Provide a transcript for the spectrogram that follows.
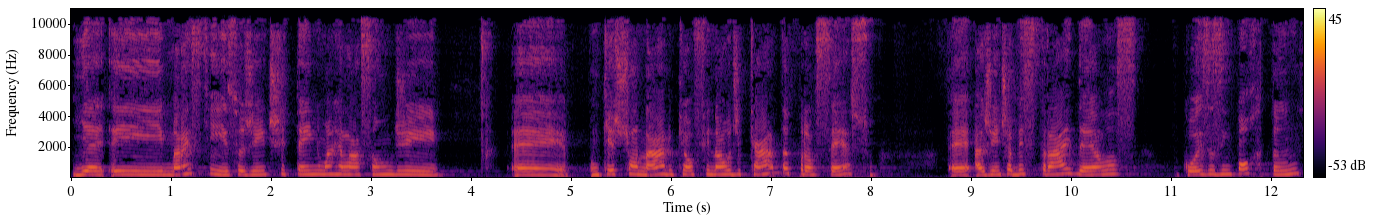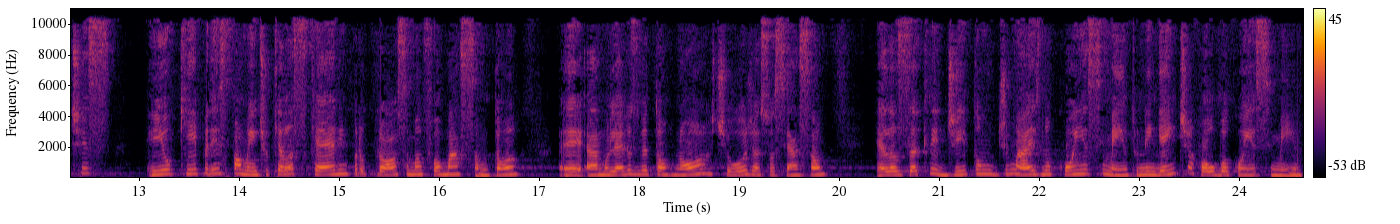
E, é, e mais que isso, a gente tem uma relação de é, um questionário que ao final de cada processo é, a gente abstrai delas coisas importantes e o que principalmente o que elas querem para a próxima formação. Então, é, a Mulheres Vetor Norte, hoje, a associação, elas acreditam demais no conhecimento. Ninguém te rouba conhecimento.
